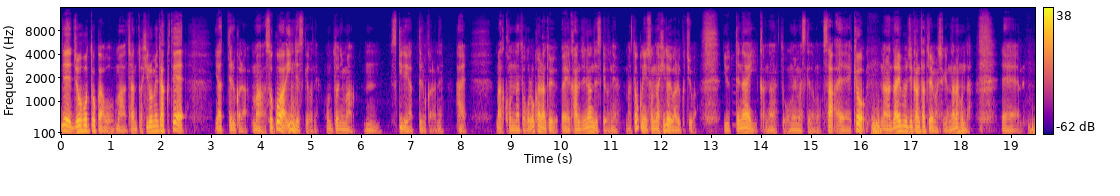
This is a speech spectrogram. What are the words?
で、情報とかをまあちゃんと広めたくてやってるから、まあそこはいいんですけどね。本当にまあ、うん、好きでやってるからね。はい。まあこんなところかなという、感じなんですけどね、まあ、特にそんなひどい悪口は言ってないかなと思いますけども。さあ、えー、今日あだいぶ時間経っちゃいましたけど7分だ、えー、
